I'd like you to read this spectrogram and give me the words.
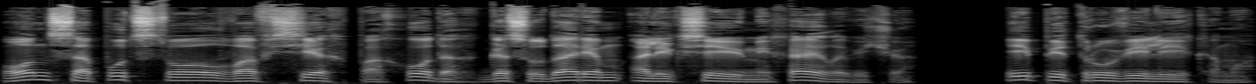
Он сопутствовал во всех походах государям Алексею Михайловичу, и Петру Великому,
